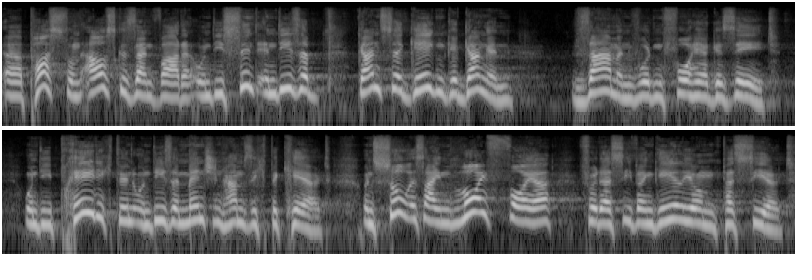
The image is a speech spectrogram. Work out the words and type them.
Aposteln ausgesandt war und die sind in diese ganze Gegend gegangen, Samen wurden vorher gesät. Und die predigten und diese Menschen haben sich bekehrt. Und so ist ein Läuffeuer für das Evangelium passiert.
